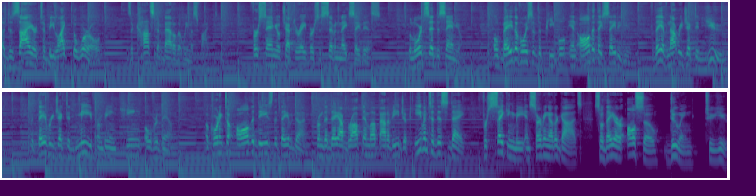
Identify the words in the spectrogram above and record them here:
a desire to be like the world is a constant battle that we must fight. 1 Samuel chapter 8 verses 7 and 8 say this. The Lord said to Samuel, Obey the voice of the people in all that they say to you, for they have not rejected you, but they have rejected me from being king over them. According to all the deeds that they have done, from the day I brought them up out of Egypt, even to this day, forsaking me and serving other gods, so they are also doing to you.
